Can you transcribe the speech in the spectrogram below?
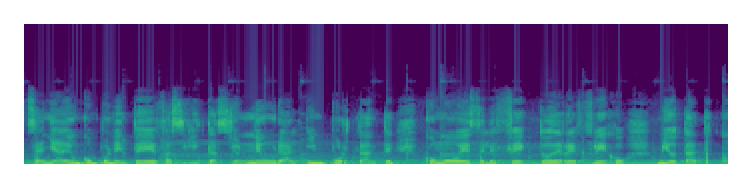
Se añade un componente de facilitación neural importante como es el efecto de reflejo miotático,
